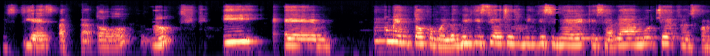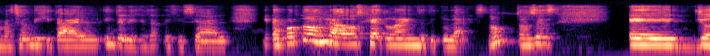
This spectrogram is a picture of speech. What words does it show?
decía, es para todo, ¿no? Y eh, un momento como el 2018-2019 que se hablaba mucho de transformación digital, inteligencia artificial, y era por todos lados headlines de titulares, ¿no? Entonces, eh, yo...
